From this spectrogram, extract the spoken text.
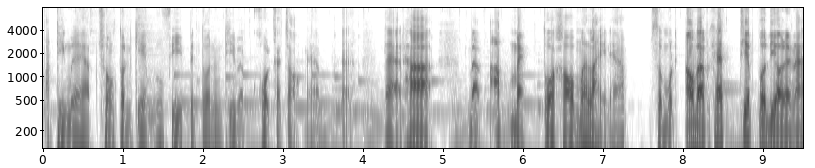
ปัดทิ้งไปเลยครับ ช่วงต้นเกมลูฟี่เป็นตัวหนึ่งที่แบบโคตรกระจอกนะครับอ่าแต่ถ้าแบบอัพแม็กตัวเขาเมื่อไหร่นะครับ สมมติเอาแบบแค่เทียบตัวเดียวเลยนะ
